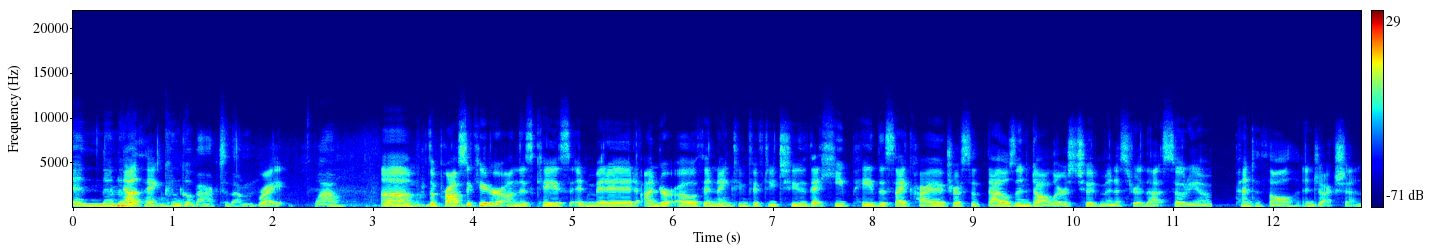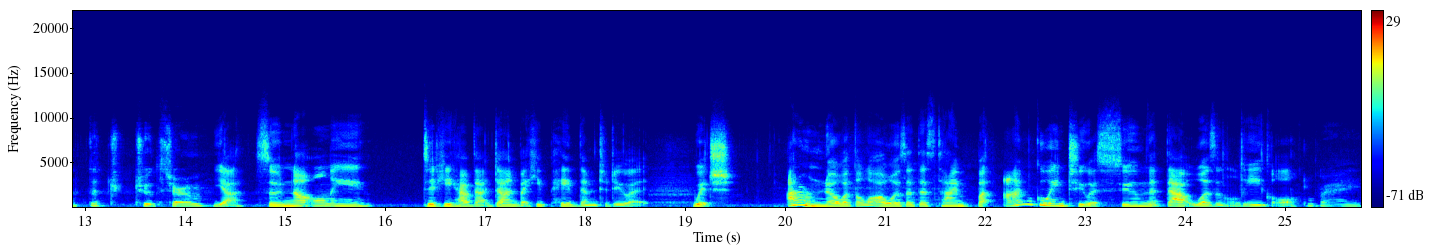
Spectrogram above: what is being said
And none of Nothing. it can go back to them. Right. Wow. Um, the prosecutor on this case admitted under oath in 1952 that he paid the psychiatrist $1,000 to administer that sodium pentothal injection. The tr- truth serum. Yeah. So not only did he have that done, but he paid them to do it, which I don't know what the law was at this time, but I'm going to assume that that wasn't legal. Right.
